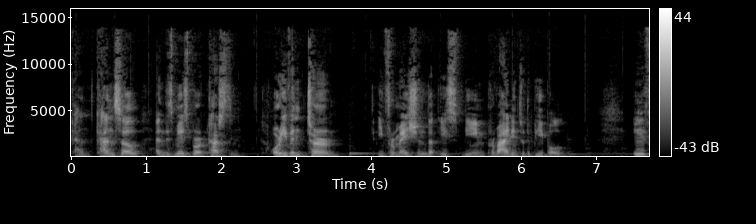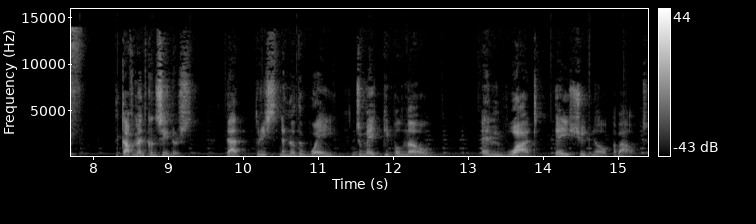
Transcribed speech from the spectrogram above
can cancel and dismiss broadcasting, or even turn the information that is being provided to the people if the government considers that there is another way to make people know and what they should know about.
